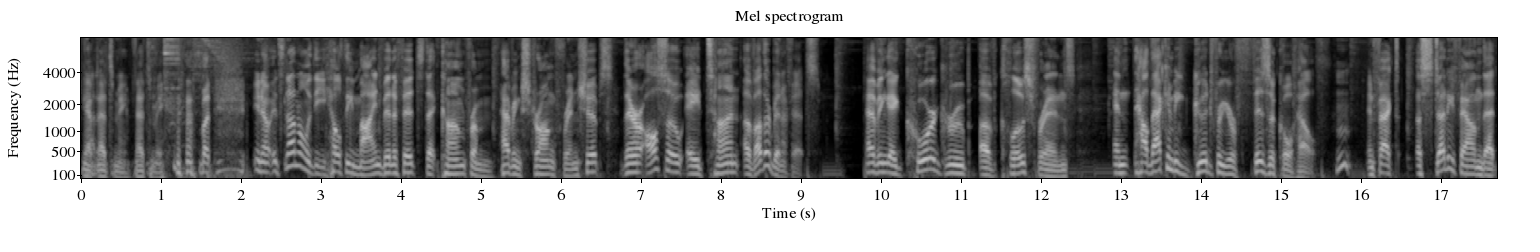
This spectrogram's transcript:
Yeah, that's me. That's me. but, you know, it's not only the healthy mind benefits that come from having strong friendships, there are also a ton of other benefits. Having a core group of close friends and how that can be good for your physical health. Hmm. In fact, a study found that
